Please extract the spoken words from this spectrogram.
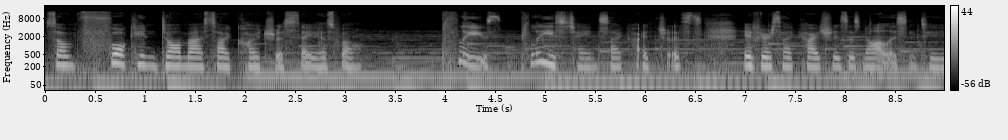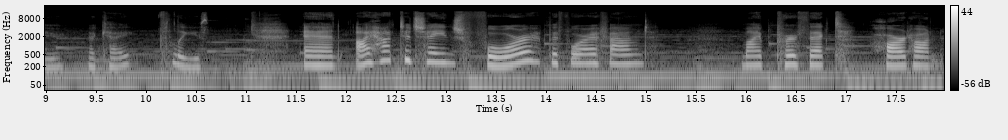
some fucking dumbass psychiatrists say as well. Please, please change psychiatrists if your psychiatrist is not listening to you, okay? Please. And I had to change four before I found my perfect heart on.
